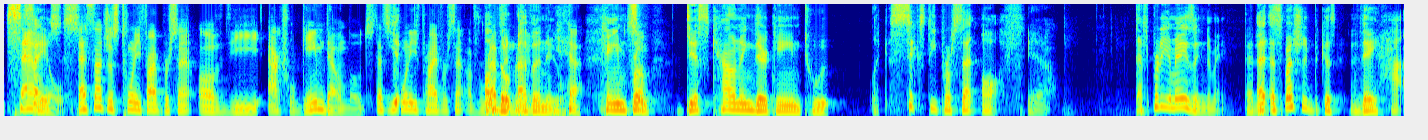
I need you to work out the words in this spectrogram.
Sales. sales, That's not just twenty five percent of the actual game downloads. That's Yeah. twenty five percent of of the revenue, Yeah. came So- from discounting their game to like sixty percent off. yeah. That's pretty amazing to me. Especially because they have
